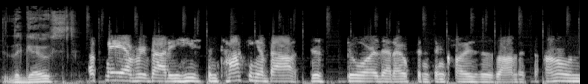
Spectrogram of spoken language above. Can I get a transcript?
the ghost? Okay, everybody, he's been talking about this door that opens and closes on its own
